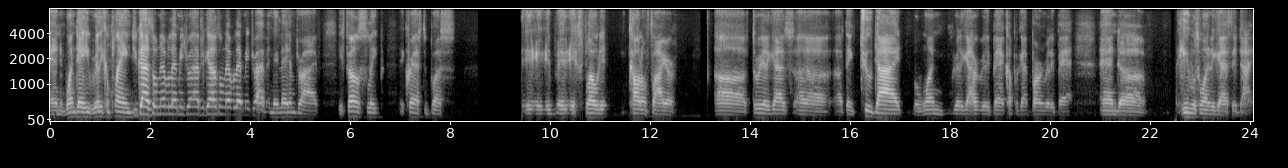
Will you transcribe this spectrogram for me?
and one day he really complained you guys don't ever let me drive. You guys don't ever let me drive. And they let him drive. He fell asleep. They crashed the bus. It, it, it exploded caught on fire. Uh, three of the guys uh, i think two died but one really got hurt really bad. A couple got burned really bad. And uh, he was one of the guys that died.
